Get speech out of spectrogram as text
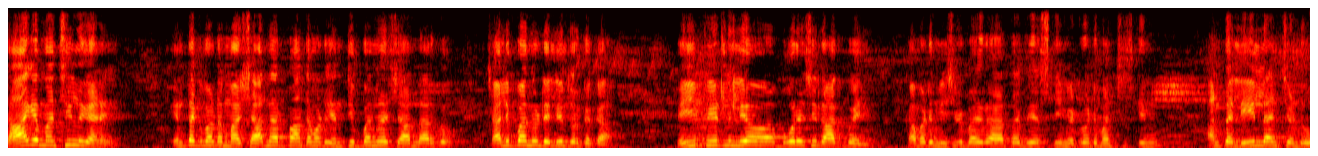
తాగే మంచినీళ్ళు కానీ ఎంతకు పడ్డ మా షార్నార్ ప్రాంతం అంటే ఎంత ఇబ్బంది షార్నార్కు చాలా ఇబ్బంది ఉంటే నీళ్ళు దొరకక. వెయ్యి ఫీట్లు లే బోరేసి రాకపోయింది. కాబట్టి మిషన్ భగీరథ స్కీమ్ ఎటువంటి మంచి స్కీమ్? అంత నీళ్ళు అంచుండు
